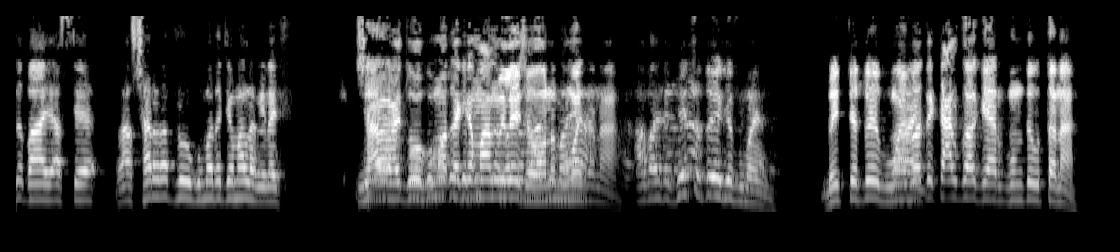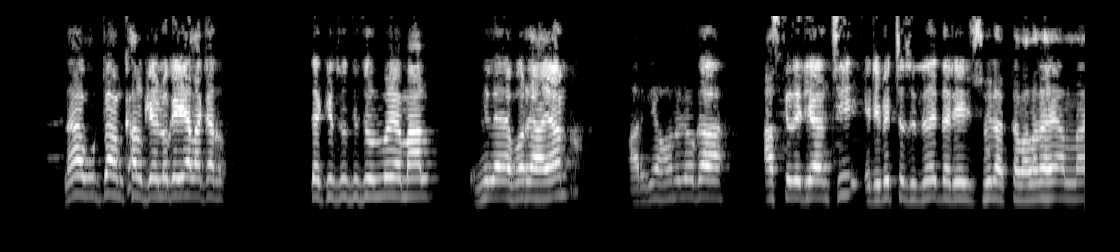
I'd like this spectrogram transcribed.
যে ভাই আজকে রাত সারা রাত ঘুমা থেকে মাল মিলাইছি সারা রাত ঘুমা থেকে মাল মিলাইছো ঘুমাইছে না আবার দেখছ তো ঘুমায় না। দেখতে তো ঘুমাইবাতে কাল কাকে আর ঘুমতে উঠতা না। না উঠলাম কালকে লোকে এলাকার। তে কিছু কিছু লইয়া মাল মিলাই পরে আয়াম। আর কি এখন লোকা আজকে রেডি আনছি। এটি বেচে যদি দাঁড়িয়ে শুয়ে রাখতে ভালো রাখে আল্লাহ।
